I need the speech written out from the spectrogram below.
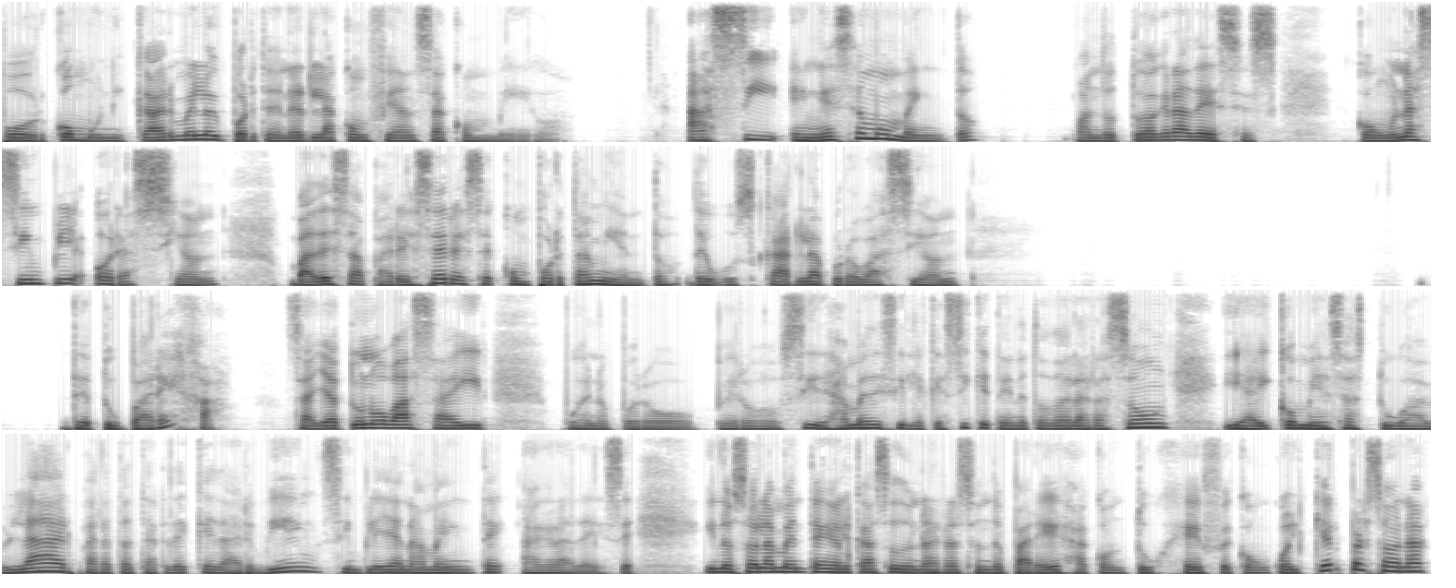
por comunicármelo y por tener la confianza conmigo. Así, en ese momento, cuando tú agradeces con una simple oración, va a desaparecer ese comportamiento de buscar la aprobación de tu pareja. O sea, ya tú no vas a ir, bueno, pero, pero sí, déjame decirle que sí, que tiene toda la razón. Y ahí comienzas tú a hablar para tratar de quedar bien. Simple y llanamente agradece. Y no solamente en el caso de una relación de pareja, con tu jefe, con cualquier persona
